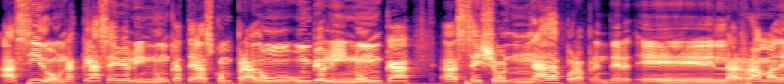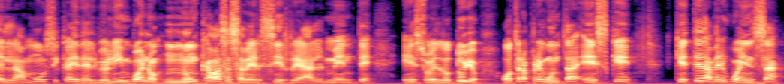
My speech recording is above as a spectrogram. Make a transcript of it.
has ido a una clase de violín, nunca te has comprado un violín, nunca has hecho nada por aprender eh, la rama de la música y del violín, bueno, nunca vas a saber si realmente eso es lo tuyo. Otra pregunta es que, ¿qué te da vergüenza?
